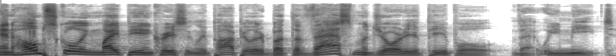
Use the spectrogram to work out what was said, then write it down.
And homeschooling might be increasingly popular, but the vast majority of people that we meet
